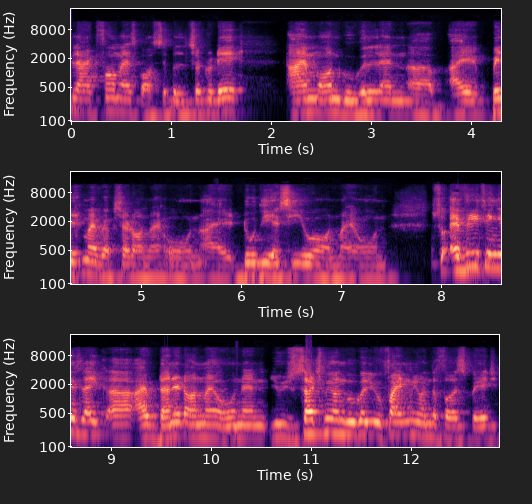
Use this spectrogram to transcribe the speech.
platform as possible so today I'm on Google and uh, I built my website on my own. I do the SEO on my own. So everything is like uh, I've done it on my own. And you search me on Google, you find me on the first page.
